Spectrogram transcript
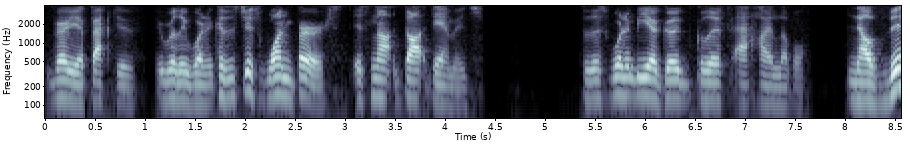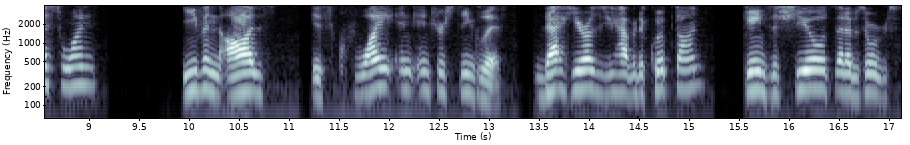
very effective. It really wouldn't, because it's just one burst. It's not dot damage. So this wouldn't be a good glyph at high level. Now this one, even Oz, is quite an interesting glyph. That hero that you have it equipped on gains a shield that absorbs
